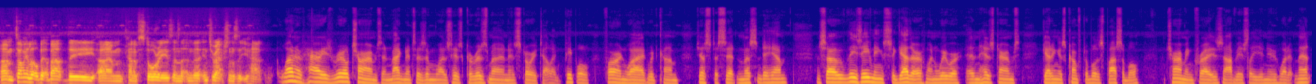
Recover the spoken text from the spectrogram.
Um, tell me a little bit about the um, kind of stories and the, and the interactions that you had. One of Harry's real charms and magnetism was his charisma and his storytelling. People far and wide would come just to sit and listen to him. And so these evenings together, when we were, in his terms, getting as comfortable as possible, charming phrase, obviously you knew what it meant.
